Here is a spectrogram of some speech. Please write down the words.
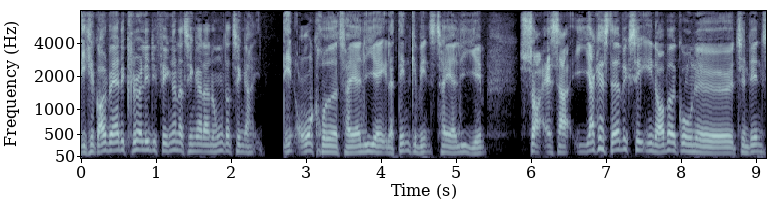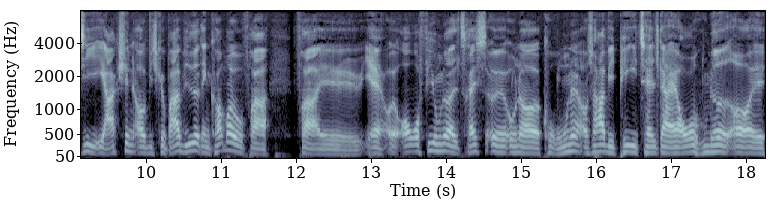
Det kan godt være, at det klør lidt i fingrene, og tænker, at der er nogen, der tænker, den overkrydder tager jeg lige af, eller den gevinst tager jeg lige hjem. Så altså, jeg kan stadigvæk se en opadgående øh, tendens i, i aktien, og vi skal jo bare vide, at den kommer jo fra, fra øh, ja, over 450 øh, under corona, og så har vi et PE-tal, der er over 100, og øh,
